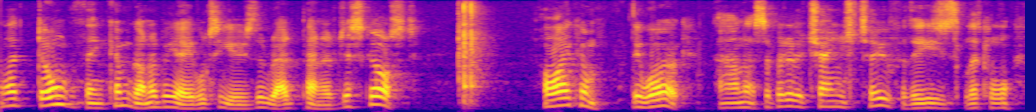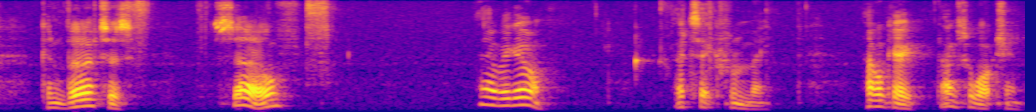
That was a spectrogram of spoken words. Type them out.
and I don't think I'm going to be able to use the red pen of disgust. I like them, they work, and it's a bit of a change too for these little converters. So, there we go, a tick from me. Okay, thanks for watching.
